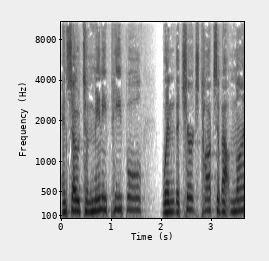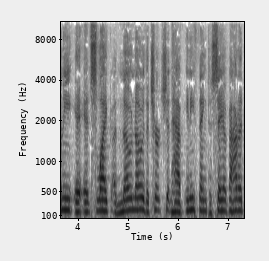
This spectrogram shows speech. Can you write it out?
And so, to many people, when the church talks about money, it's like a no no. The church shouldn't have anything to say about it.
